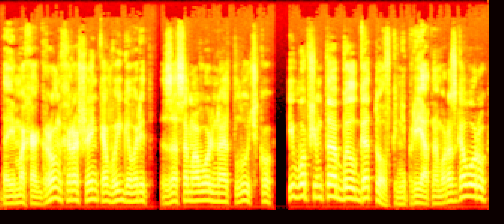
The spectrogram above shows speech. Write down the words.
да и Махагрон хорошенько выговорит за самовольную отлучку, и, в общем-то, был готов к неприятному разговору,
